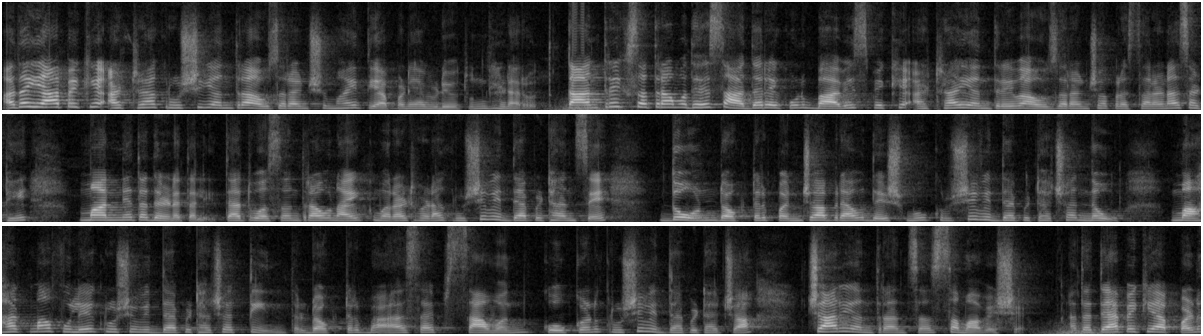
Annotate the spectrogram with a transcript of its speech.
आता यापैकी अठरा कृषी यंत्र अवजारांची माहिती आपण या व्हिडिओतून घेणार आहोत. तांत्रिक सत्रामध्ये सादर एकूण बावीस पैकी अठरा यंत्रे व अवजारांच्या प्रसारणासाठी मान्यता देण्यात आली. त्यात वसंतराव नाईक मराठवाडा कृषी विद्यापीठांचे दोन डॉक्टर पंजाबराव देशमुख कृषी विद्यापीठाच्या नऊ महात्मा फुले कृषी विद्यापीठाच्या तीन तर डॉक्टर बाळासाहेब सावंत कोकण कृषी विद्यापीठाच्या चार यंत्रांचा समावेश आहे. आता त्यापैकी आपण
